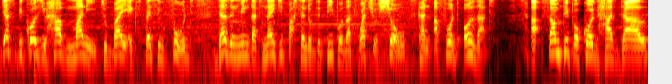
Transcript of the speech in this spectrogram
Just because you have money to buy expensive food doesn't mean that 90% of the people that watch your show can afford all that. Uh, some people called her dull.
